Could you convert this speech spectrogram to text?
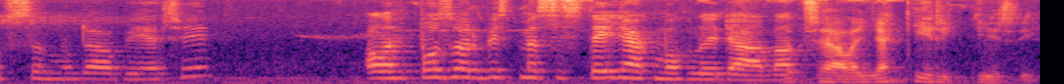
se mu dá věřit? Ale pozor bychom si stejně jak mohli dávat. Dobře, ale jaký rytíři?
